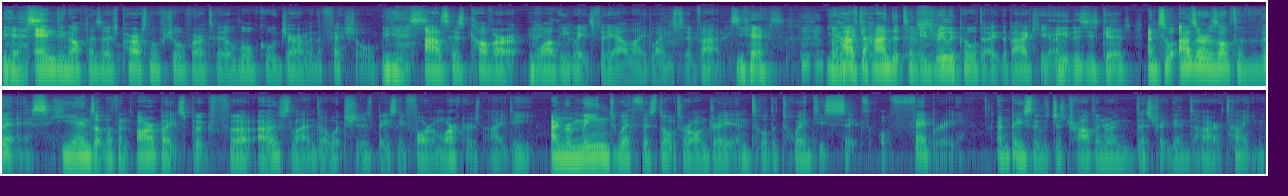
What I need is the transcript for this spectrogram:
Yes. ending up as a personal chauffeur to a local German official yes. as his cover while he waits for the Allied lines to advance. yes. You I have like to hand it to him. He's really pulled it out the bag here. He- This is good. And so, as a result of this, he ends up with an Arbeitsbuch für Ausländer, which is basically foreign workers ID, and remained with this Dr. Andre until the 26th of February, and basically was just traveling around the district the entire time.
